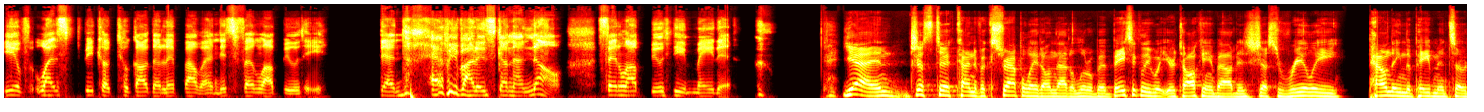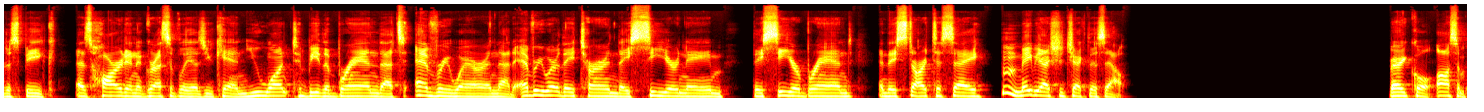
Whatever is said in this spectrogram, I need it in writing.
if one speaker took out the lip balm and it's Fan Love Beauty, then everybody's gonna know Fan Love Beauty made it. Yeah, and just to kind of extrapolate on that a little bit, basically what you're talking about is just really pounding the pavement, so to speak, as hard and aggressively as you can. You want to be the brand that's everywhere and that everywhere they turn, they see your name, they see your brand, and they start to say, hmm, maybe I should check this out. Very cool. Awesome.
